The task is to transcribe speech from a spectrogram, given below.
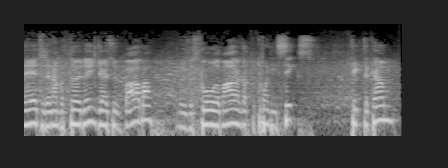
there to the number 13, Joseph Barber. Move the score of Marlins up to 26. Kick to come.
